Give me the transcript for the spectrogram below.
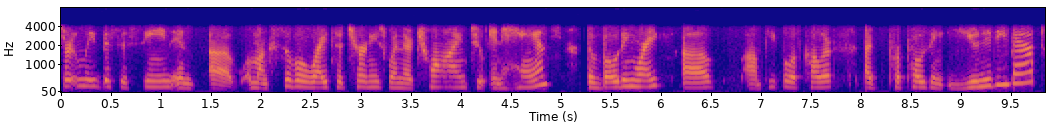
certainly, this is seen in uh, among civil rights attorneys when they're trying to enhance the voting rights of um, people of color by proposing unity maps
